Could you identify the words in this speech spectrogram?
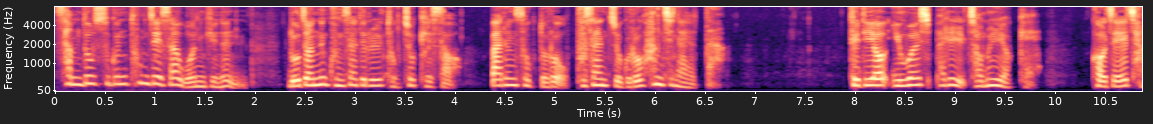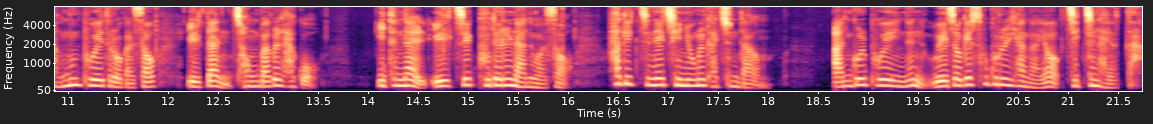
3도 수군 통제사 원균은 노젓는 군사들을 독촉해서 빠른 속도로 부산 쪽으로 항진하였다. 드디어 6월 18일 점을 역해 거제의 장문포에 들어가서 일단 정박을 하고 이튿날 일찍 부대를 나누어서 하객진의 진용을 갖춘 다음 안골포에 있는 외적의 소굴을 향하여 직진하였다.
